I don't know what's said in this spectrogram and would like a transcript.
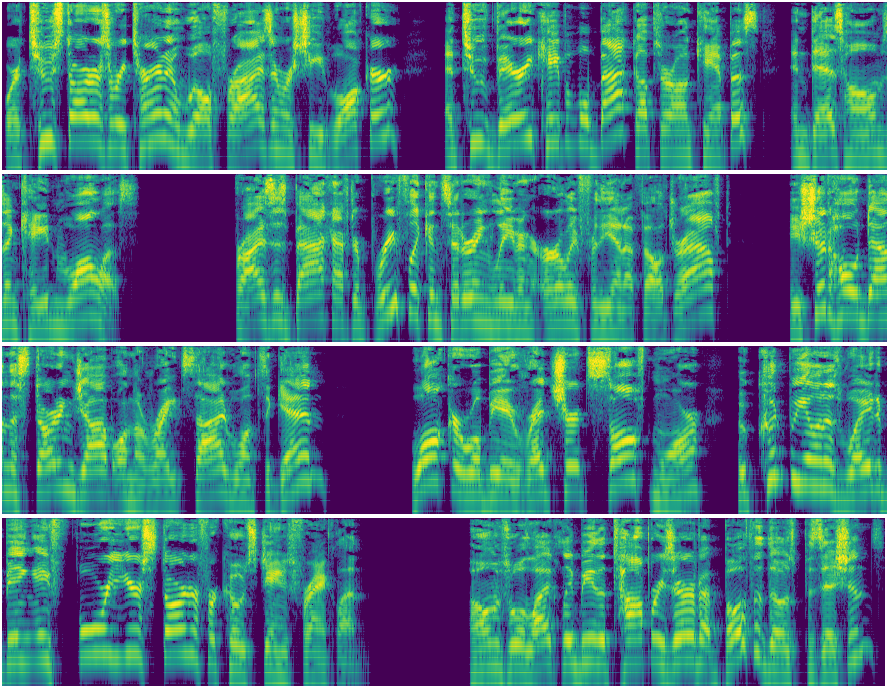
where two starters return in Will Fries and Rasheed Walker, and two very capable backups are on campus in Des Holmes and Caden Wallace. Fries is back after briefly considering leaving early for the NFL draft. He should hold down the starting job on the right side once again. Walker will be a redshirt sophomore who could be on his way to being a four year starter for Coach James Franklin. Holmes will likely be the top reserve at both of those positions,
